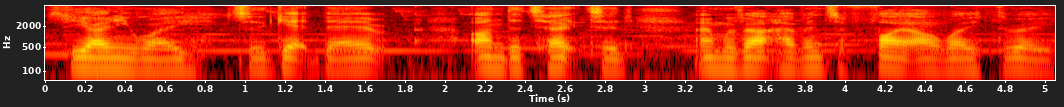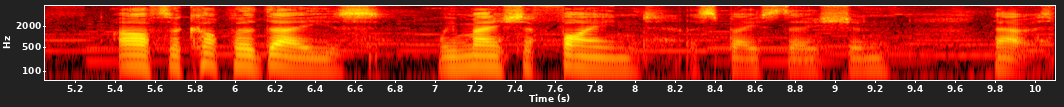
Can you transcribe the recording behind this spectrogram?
It's the only way to get there undetected and without having to fight our way through. After a couple of days, we managed to find a space station that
